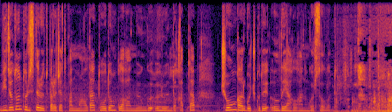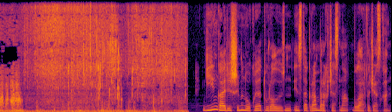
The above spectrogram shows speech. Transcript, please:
Видеодон туристтер өтүп бара жаткан маалда тоодон кулаган мөңгү өрөөндү каптап чоң кар көчкүдөй ылдый агылганын көрсө болот кийин гарри шимин окуя тууралуу өзүнүн инстаграм баракчасына буларды жазган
